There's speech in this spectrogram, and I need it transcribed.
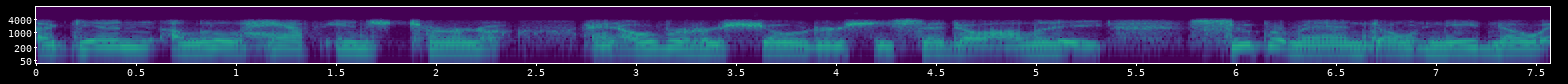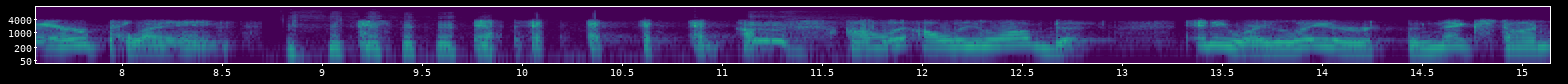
Again, a little half inch turn and over her shoulder she said to Ali, Superman don't need no airplane. Ali, Ali loved it. Anyway, later, the next time,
